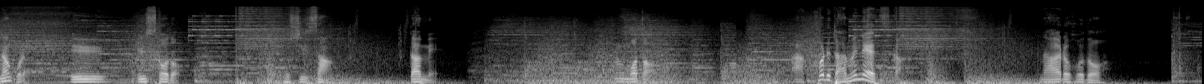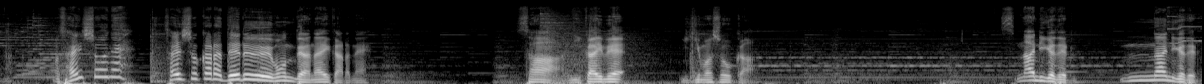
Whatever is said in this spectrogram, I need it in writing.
なんこれ？えー、演出カード。星3ダメ。うんまた。あこれダメなやつか。なるほど、まあ、最初はね最初から出るもんではないからね。さあ2回目。いきましょうか。何が出る？何が出る？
